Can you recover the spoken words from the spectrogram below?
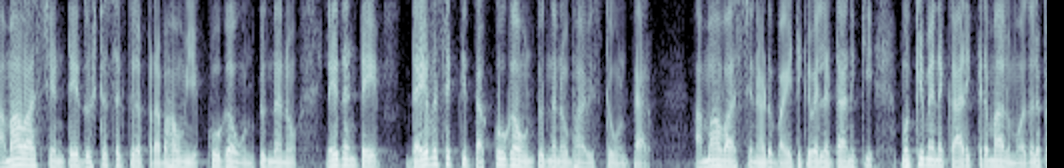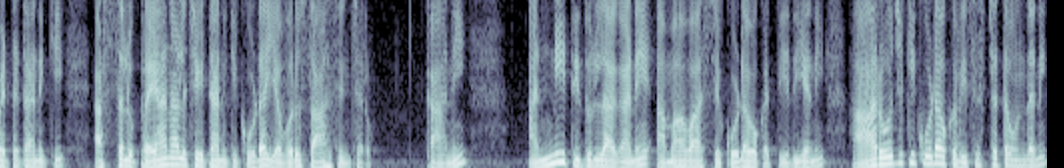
అమావాస్య అంటే దుష్టశక్తుల ప్రభావం ఎక్కువగా ఉంటుందనో లేదంటే దైవశక్తి తక్కువగా ఉంటుందనో భావిస్తూ ఉంటారు. అమావాస్య నాడు బయటికి వెళ్ళటానికి ముఖ్యమైన కార్యక్రమాలు మొదలు పెట్టడానికి అస్సలు ప్రయాణాలు చేయటానికి కూడా ఎవరూ సాహసించరు. కానీ అన్నీ తిథుల్లాగానే అమావాస్య కూడా ఒక తిథి అని ఆ రోజుకి కూడా ఒక విశిష్టత ఉందని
